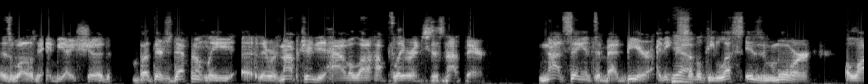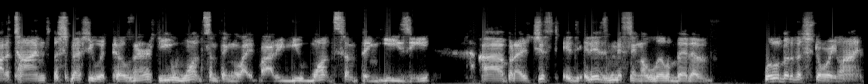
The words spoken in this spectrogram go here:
as well as maybe I should, but there's definitely uh, there was an opportunity to have a lot of hop flavor. It's just not there. Not saying it's a bad beer. I think Yeah. subtlety less is more. A lot of times, especially with pilsners, you want something light bodied. You want something easy. Uh, but I just it, it is missing a little bit of a little bit of a storyline.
